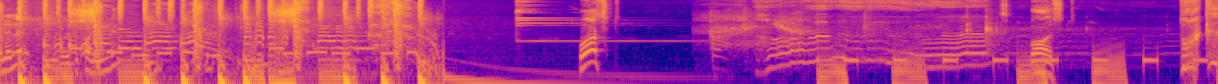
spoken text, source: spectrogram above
ഇല്ലല്ലേ? പോയിട്ട് പണിയുണ്ട്. പോസ്റ്റ്. പോസ്റ്റ്. തുറക്ക്.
